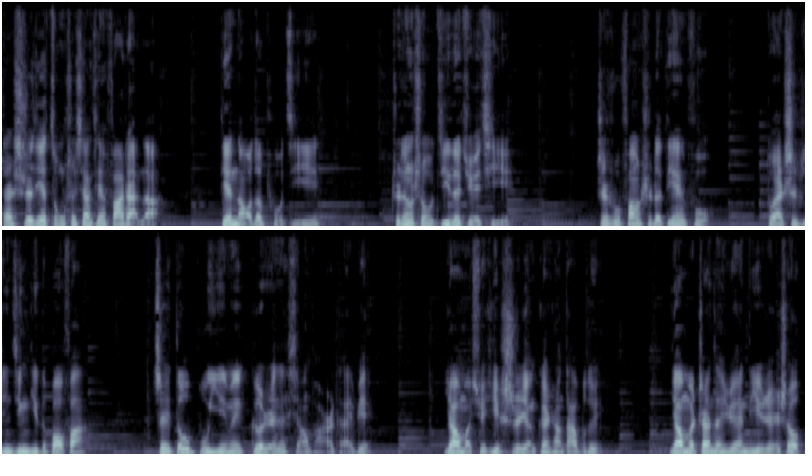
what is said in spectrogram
但世界总是向前发展的，电脑的普及，智能手机的崛起，支付方式的颠覆，短视频经济的爆发，这都不因为个人的想法而改变，要么学习适应跟上大部队，要么站在原地忍受，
